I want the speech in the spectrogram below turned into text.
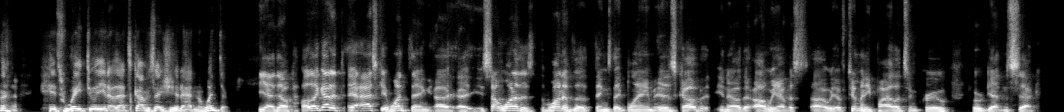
Yeah. it's way too you know that's conversation you should have had in the winter. Yeah, no. Oh, I got to ask you one thing. Uh, uh, some one of the one of the things they blame is COVID. You know that oh we have a uh, we have too many pilots and crew who are getting sick.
